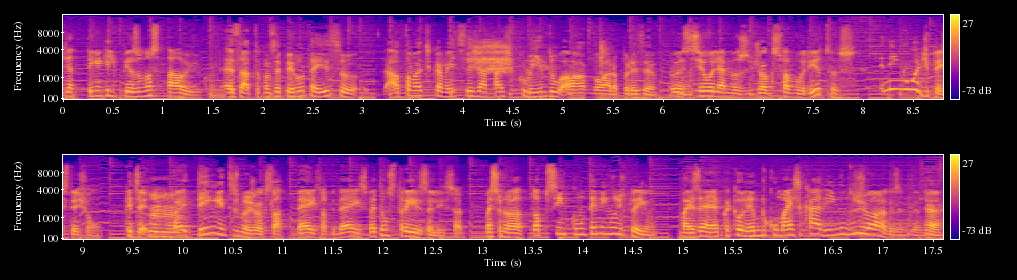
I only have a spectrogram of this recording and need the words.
Já tem aquele peso nostálgico. né? Exato, quando você pergunta isso, automaticamente você já tá excluindo agora, por exemplo. Se eu olhar meus jogos favoritos, nenhum é de PlayStation 1. Quer dizer, Uhum. vai, tem entre os meus jogos, sei lá, 10, top 10, vai ter uns 3 ali, sabe? Mas se eu olhar top 5, não tem nenhum de Play 1. Mas é a época que eu lembro com mais carinho dos jogos, entendeu? É,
